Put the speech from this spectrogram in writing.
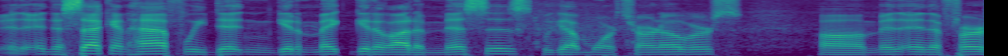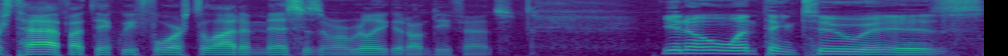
in, in the second half we didn't get make get a lot of misses. We got more turnovers. Um, in, in the first half, I think we forced a lot of misses and we're really good on defense. You know, one thing too is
